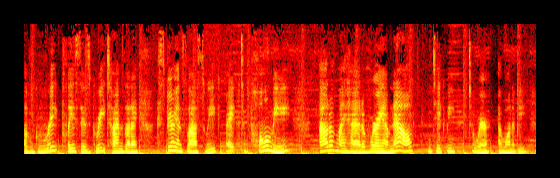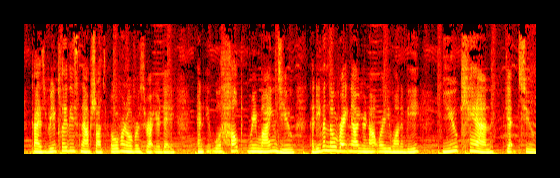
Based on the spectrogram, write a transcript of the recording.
of great places, great times that I experienced last week, right? To pull me out of my head of where I am now and take me to where I want to be. Guys, replay these snapshots over and over throughout your day, and it will help remind you that even though right now you're not where you want to be, you can get to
